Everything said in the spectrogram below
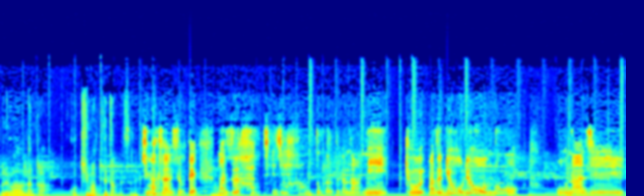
それはなんか、こう決まってたんですね。決まってたんですよ。で、うん、まず8時半とかだったかな、に、今日、まず寮、寮の同じ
